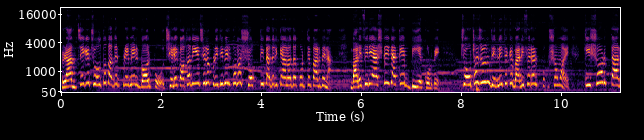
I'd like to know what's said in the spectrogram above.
রাত জেগে চলতো তাদের প্রেমের গল্প। ছেলে কথা দিয়েছিল, পৃথিবীর কোনো শক্তি তাদেরকে আলাদা করতে পারবে না। বাড়ি ফিরে আসলেই তাকে বিয়ে করবে। হবে চৌঠা জুন দিল্লি থেকে বাড়ি ফেরার সময় কিশোর তার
